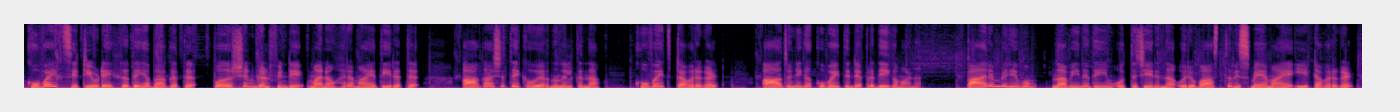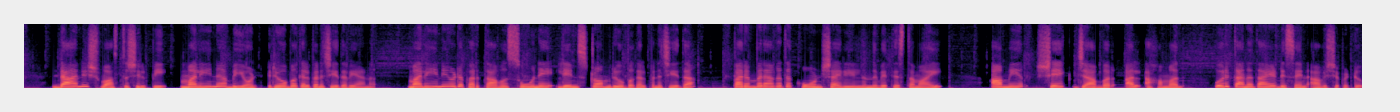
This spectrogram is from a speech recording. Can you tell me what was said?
കുവൈറ്റ് സിറ്റിയുടെ ഹൃദയഭാഗത്ത് പേർഷ്യൻ ഗൾഫിന്റെ മനോഹരമായ തീരത്ത് ആകാശത്തേക്ക് ഉയർന്നു നിൽക്കുന്ന കുവൈറ്റ് ടവറുകൾ ആധുനിക കുവൈത്തിന്റെ പ്രതീകമാണ്. പാരമ്പര്യവും നവീനതയും ഒത്തുചേരുന്ന ഒരു വാസ്തുവിസ്മയമായ ഈ ടവറുകൾ ഡാനിഷ് വാസ്തുശില്പി മലീന ബിയോണ്ട് രൂപകൽപ്പന ചെയ്തവയാണ്. മലീനയുടെ ഭർത്താവ് സൂനെ ലിൻസ്ട്രോം രൂപകൽപ്പന ചെയ്ത പരമ്പരാഗത കോൺ ശൈലിയിൽ നിന്ന് വ്യത്യസ്തമായി Amir Sheikh Jaber Al Ahmad ഒരു തനതായ ഡിസൈൻ ആവശ്യപ്പെട്ടു.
